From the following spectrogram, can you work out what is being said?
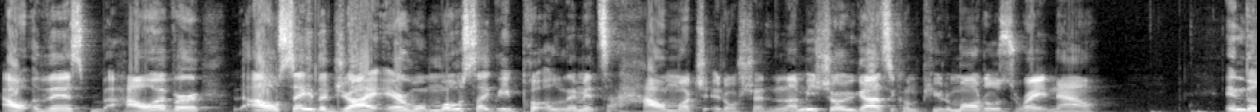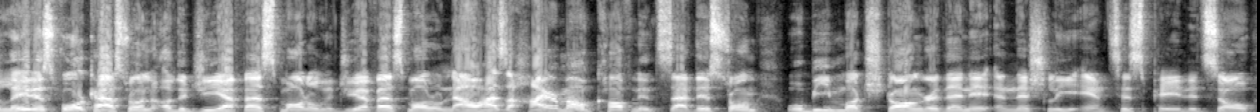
out of this. However, I'll say the dry air will most likely put a limit to how much it'll strengthen. Let me show you guys the computer models right now. In the latest forecast run of the GFS model, the GFS model now has a higher amount of confidence that this storm will be much stronger than it initially anticipated. So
